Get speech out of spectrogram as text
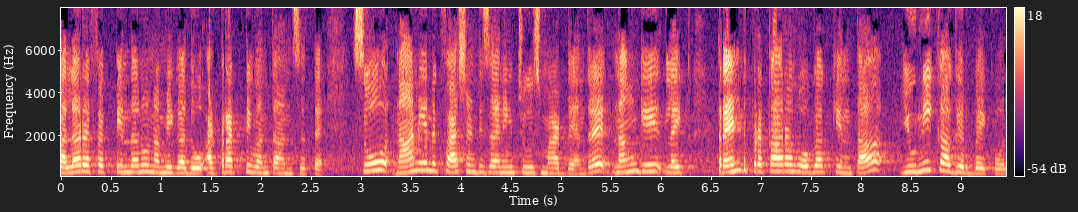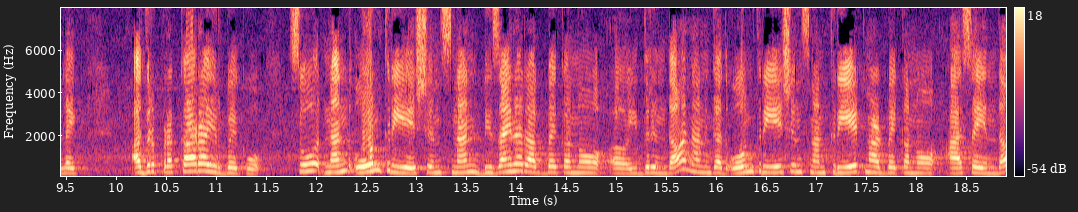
ಕಲರ್ ಎಫೆಕ್ಟಿಂದನೂ ನಮಗೆ ಅದು ಅಟ್ರಾಕ್ಟಿವ್ ಅಂತ ಅನ್ಸುತ್ತೆ. ಸೊ ನಾನೇನಕ್ಕೆ ಫ್ಯಾಷನ್ ಡಿಸೈನಿಂಗ್ ಚೂಸ್ ಮಾಡಿದೆ ಅಂದರೆ ನನಗೆ ಲೈಕ್ ಟ್ರೆಂಡ್ ಪ್ರಕಾರ ಹೋಗೋಕ್ಕಿಂತ ಯುನೀಕ್ ಆಗಿರಬೇಕು. ಲೈಕ್ ಅದ್ರ ಪ್ರಕಾರ ಇರಬೇಕು. ಸೊ ನನ್ನ ಓನ್ ಕ್ರಿಯೇಷನ್ಸ್ ನಾನು ಡಿಸೈನರ್ ಆಗಬೇಕನ್ನೋ ಇದರಿಂದ ನನಗೆ ಅದು ಓನ್ ಕ್ರಿಯೇಷನ್ಸ್ ನಾನು ಕ್ರಿಯೇಟ್ ಮಾಡಬೇಕನ್ನೋ ಆಸೆಯಿಂದ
